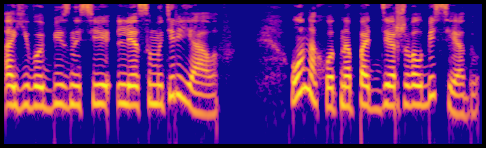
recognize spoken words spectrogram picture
о его бизнесе лесоматериалов. Он охотно поддерживал беседу.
